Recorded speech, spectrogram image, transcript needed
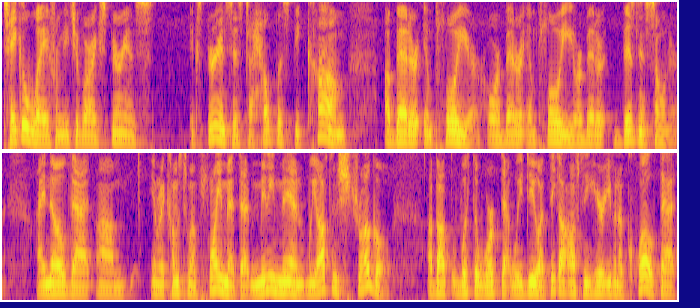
take away from each of our experience experiences to help us become a better employer or a better employee or a better business owner? I know that um, when it comes to employment, that many men we often struggle about the, with the work that we do. I think I often hear even a quote that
